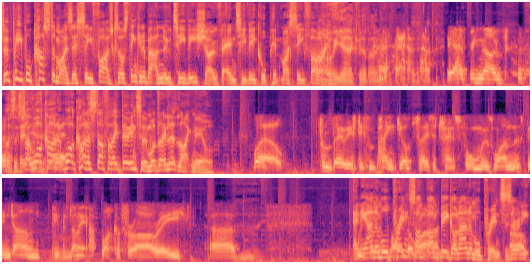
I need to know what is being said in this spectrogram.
do people customise their C5s? Because I was thinking about a new TV show for MTV called Pimp My C5. Oh, yeah, good idea. It has been known. So what kind of what kind of stuff are they doing to them? What do they look like, Neil? Well, from various different paint jobs. So there's a Transformers one that's been done. People have done it up like a Ferrari. Um, Any animal prints? I'm, I'm big on animal prints. Is there any?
